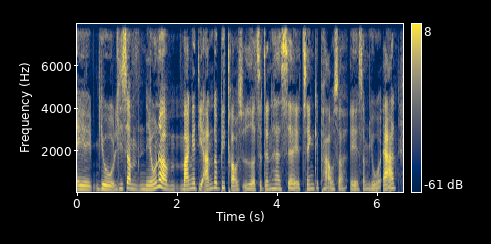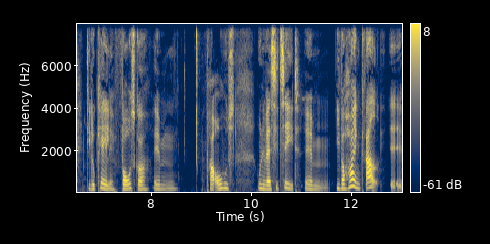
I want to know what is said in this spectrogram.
øh, jo ligesom nævner mange af de andre bidragsydere til den her serie Tænkepauser, øh, som jo er de lokale forskere øh, fra Aarhus Universitet. Øh, I hvor høj en grad øh,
